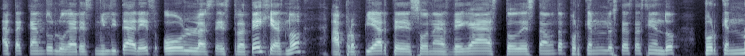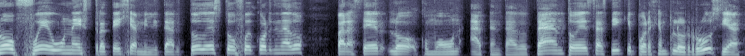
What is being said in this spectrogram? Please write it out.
atacando lugares militares o las estrategias, ¿no? Apropiarte de zonas de gas, toda esta onda, ¿por qué no lo estás haciendo? Porque no fue una estrategia militar. Todo esto fue coordinado para hacerlo como un atentado. Tanto es así que, por ejemplo, Rusia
